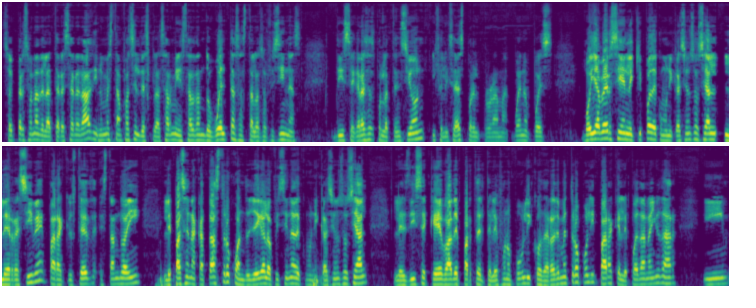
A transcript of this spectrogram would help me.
Soy persona de la tercera edad y no me es tan fácil desplazarme y estar dando vueltas hasta las oficinas. Dice, gracias por la atención y felicidades por el programa. Bueno, pues voy a ver si el equipo de comunicación social le recibe para que usted, estando ahí, le pasen a Catastro. Cuando llegue a la oficina de comunicación social, les dice que va de parte del teléfono público de Radio Metrópoli para que le puedan ayudar y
